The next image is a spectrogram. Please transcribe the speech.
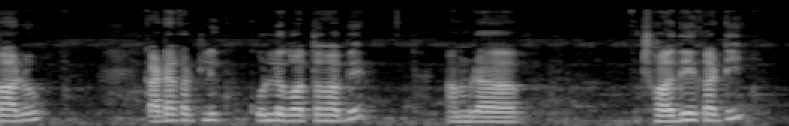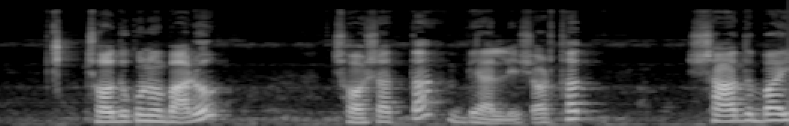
বারো। কাটাকাটি করলে কত হবে? আমরা ছ দিয়ে কাটি ছ দুকোনো বারো ছ সাতটা বিয়াল্লিশ, অর্থাৎ সাত বাই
